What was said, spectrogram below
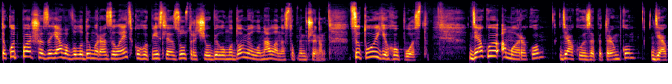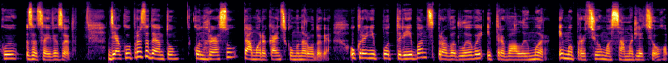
Так, от перша заява Володимира Зеленського після зустрічі у Білому домі лунала наступним чином. Цитую його пост: Дякую, Америко. Дякую за підтримку. Дякую за цей візит. Дякую президенту, конгресу та американському народові. Україні потрібен справедливий і тривалий мир, і ми працюємо саме для цього.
